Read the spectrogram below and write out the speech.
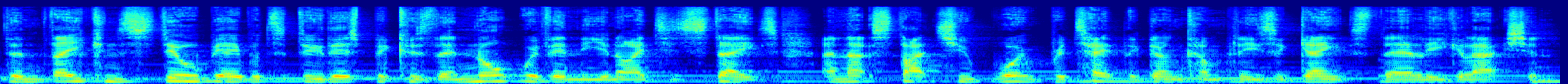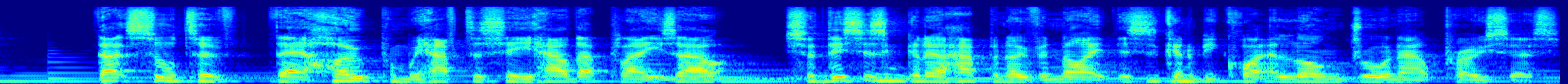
then they can still be able to do this because they're not within the United States, and that statute won't protect the gun companies against their legal action. That's sort of their hope, and we have to see how that plays out. So, this isn't going to happen overnight. This is going to be quite a long, drawn out process.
